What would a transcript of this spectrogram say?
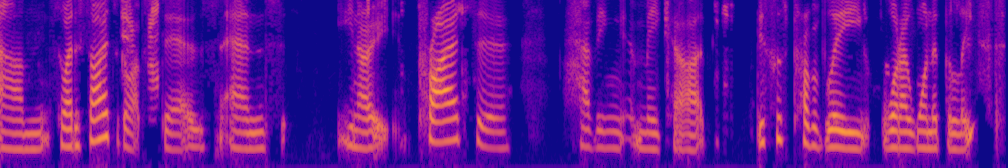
Um, so I decided to go upstairs, and you know, prior to having Mika, this was probably what I wanted the least.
